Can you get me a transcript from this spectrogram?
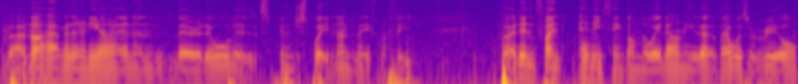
about not having any iron, and there it all is. It's been just waiting underneath my feet. But I didn't find anything on the way down either. That was a real,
